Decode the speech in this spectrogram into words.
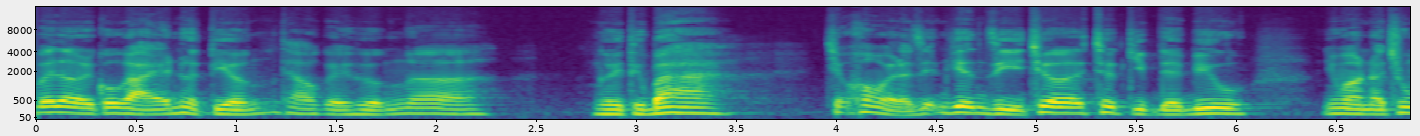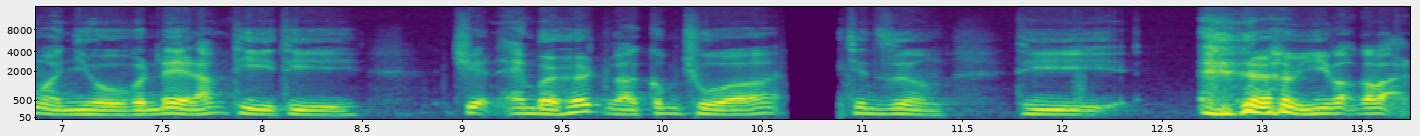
bây giờ cô gái ấy nổi tiếng theo cái hướng uh, người thứ ba. Chứ không phải là diễn viên gì chưa chưa kịp debut. Nhưng mà nói chung là nhiều vấn đề lắm. Thì thì chuyện Amber Heard và công chúa trên giường thì mình hy vọng các bạn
